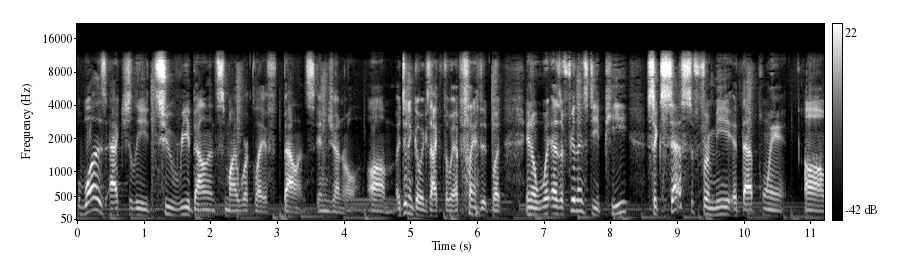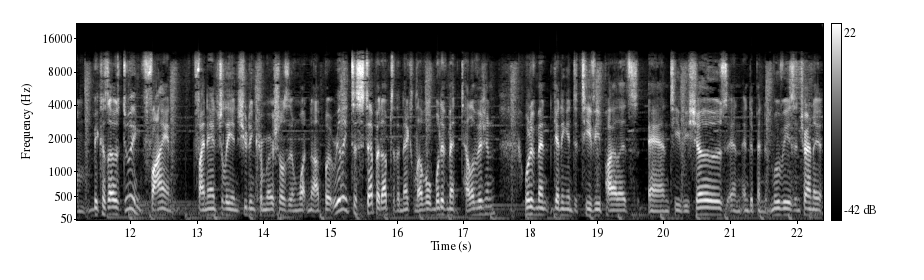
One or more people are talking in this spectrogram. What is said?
was actually to rebalance my work-life balance in general. Um, it didn't go exactly the way I planned it, but you know, as a freelance DP, success for me at that point, um, because I was doing fine financially and shooting commercials and whatnot, but really to step it up to the next level would have meant television, would have meant getting into TV pilots and TV shows and independent movies and trying to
